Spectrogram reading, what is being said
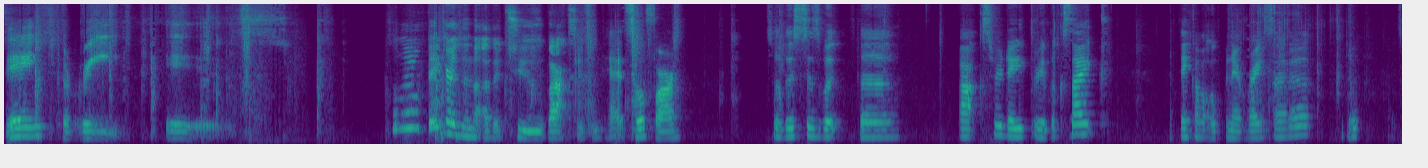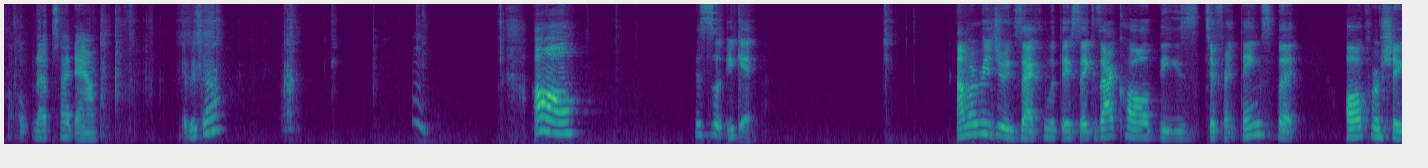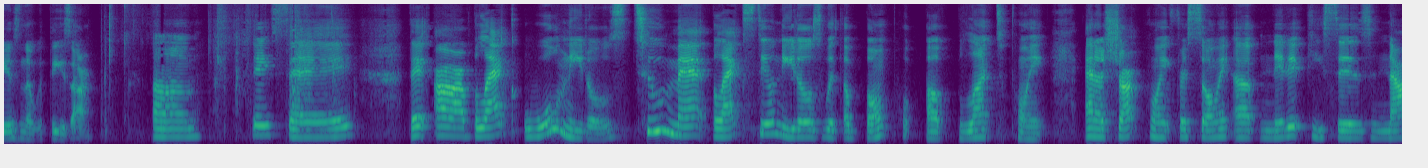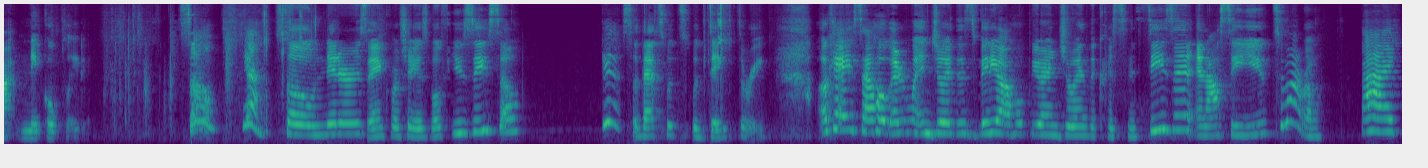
Day three is a little bigger than the other two boxes we've had so far. So this is what the box for day three looks like. I think I'm going to open it right side up. Nope. It's going to open upside down. Here we go. Hmm. Oh, this is what you get. I'm going to read you exactly what they say because I call these different things, but all crocheters know what these are. Um, they say they are black wool needles, two matte black steel needles with a bump, a blunt point and a sharp point for sewing up knitted pieces, not nickel plated. So yeah, so knitters and crocheters both use these. So yeah, so that's what's with day three. Okay, so I hope everyone enjoyed this video. I hope you're enjoying the Christmas season and I'll see you tomorrow. Bye.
